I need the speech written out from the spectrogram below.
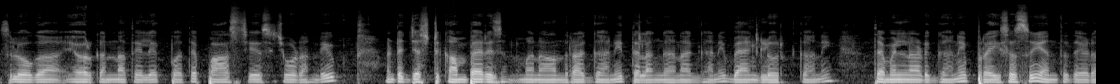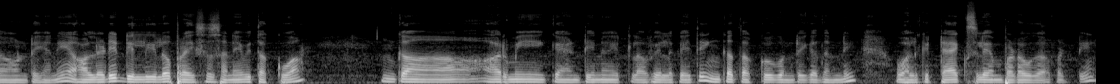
స్లోగా ఎవరికన్నా తెలియకపోతే పాస్ చేసి చూడండి. అంటే జస్ట్ కంపారిజన్ మన ఆంధ్రాకి కానీ తెలంగాణకు కానీ బెంగళూరుకి కానీ తమిళనాడుకి కానీ ప్రైసెస్ ఎంత తేడా ఉంటాయని. ఆల్రెడీ ఢిల్లీలో ప్రైసెస్ అనేవి తక్కువ. ఇంకా ఆర్మీ క్యాంటీన్ ఇట్లా వీళ్ళకైతే ఇంకా తక్కువగా ఉంటాయి కదండి. వాళ్ళకి ట్యాక్స్లు ఏం పడవు కాబట్టి.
